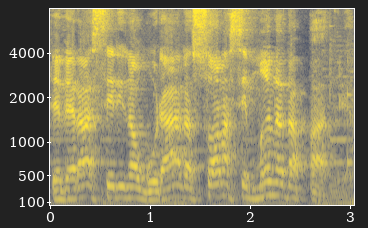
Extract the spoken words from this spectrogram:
Deverá ser inaugurada só na Semana da Pátria.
